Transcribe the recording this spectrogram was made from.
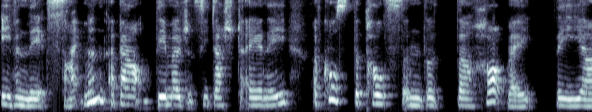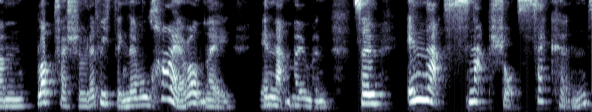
even the excitement about the emergency dash to A&E, of course, the pulse and the, the heart rate, the um, blood pressure and everything, they're all higher, aren't they, in that moment? So in that snapshot second,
